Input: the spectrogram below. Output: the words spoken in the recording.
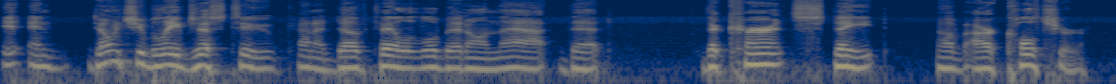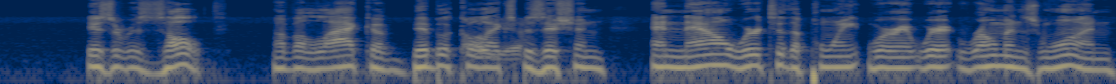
it, and don't you believe, just to kind of dovetail a little bit on that, that the current state of our culture is a result of a lack of biblical Oh, yeah. exposition. And now we're to the point where we're at Romans 1,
